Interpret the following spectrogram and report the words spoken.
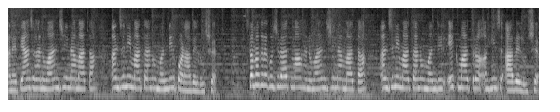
અને ત્યાં જ હનુમાનજીના માતા, અંજની માતાનું મંદિર પણ આવેલું છે. સમગ્ર ગુજરાતમાં હનુમાનજીના માતા, અંજની માતાનું મંદિર એકમાત્ર અહીં જ આવેલું છે.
